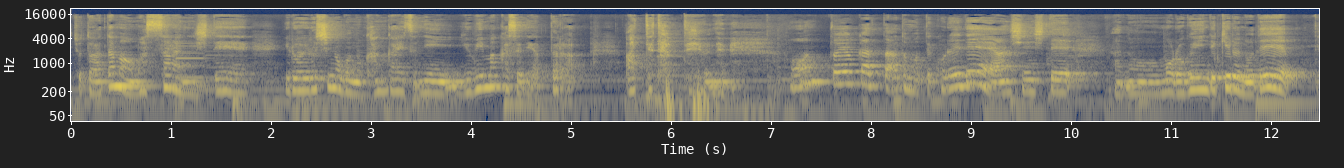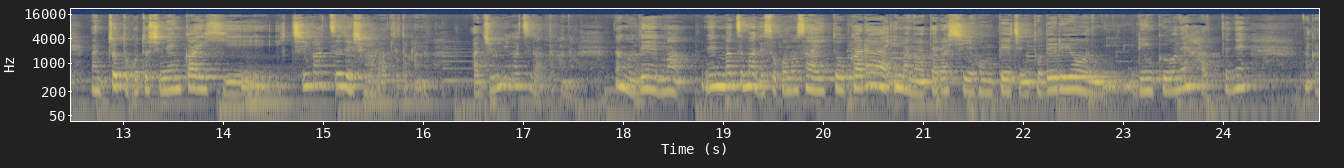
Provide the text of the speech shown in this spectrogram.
ちょっと頭をまっさらにしていろいろしのごの考えずに指任せでやったら合ってたっていうね。本当よかった。と思ってこれで安心してあのもうログインできるので、まあ、ちょっと今年年会費1月で支払ってたかな。あ12月だったかな。なので、まあ、年末までそこのサイトから今の新しいホームページに飛べるようにリンクをね貼ってねなんか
